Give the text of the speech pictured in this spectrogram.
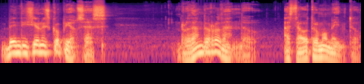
bendiciones copiosas. Rodando, rodando. Hasta otro momento.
